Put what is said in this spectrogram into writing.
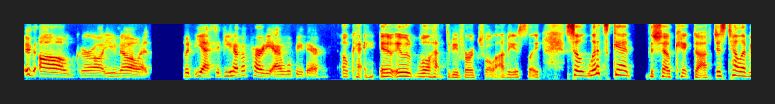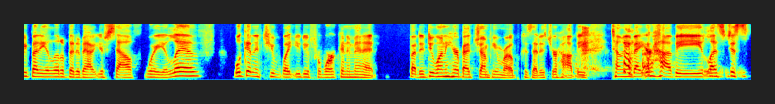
If- oh, girl, you know it. But yes, if you have a party, I will be there. okay. It, it will have to be virtual, obviously. So let's get the show kicked off. Just tell everybody a little bit about yourself, where you live. We'll get into what you do for work in a minute. But I do want to hear about jumping rope because that is your hobby. Tell me about your hobby. Let's just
